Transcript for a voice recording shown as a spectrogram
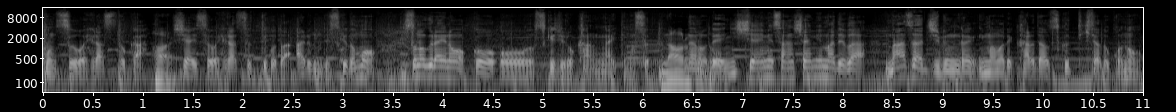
本数を減らすとか、はい、試合数を減らすっていうことはあるんですけども、そのぐらいのこうスケジュールを考えてます。なので、2試合目、3試合目までは、まずは自分が今まで体を作ってきたところの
